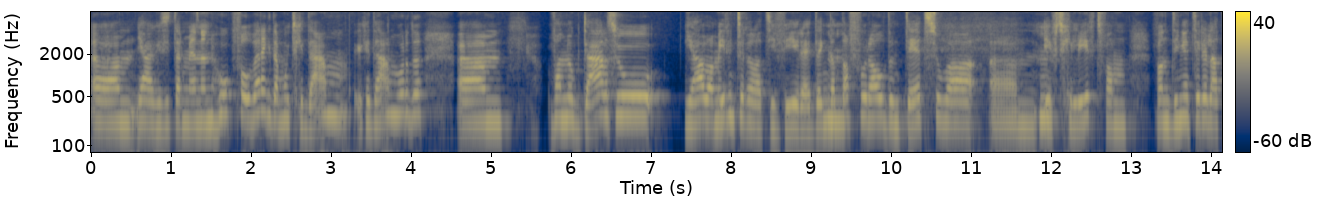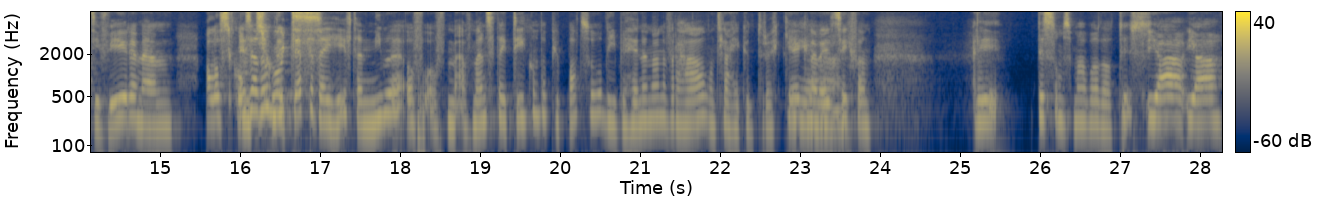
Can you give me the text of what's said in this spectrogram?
Um, ja, je zit daar met een hoopvol werk. Dat moet gedaan, gedaan worden. Um, van ook daar zo ja, wat meer in te relativeren. Ik denk dat mhm. dat vooral de tijd zo wat um, heeft geleerd van, van dingen te relativeren en alles komt goed. Is dat ook de tip dat je heeft aan nieuwe of, of, of mensen die je tegenkomt op je pad, zo, die beginnen aan een verhaal? Want ja, je kunt terugkijken ja. en je zegt van... Allee, het is soms maar wat dat is. Ja, ja,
